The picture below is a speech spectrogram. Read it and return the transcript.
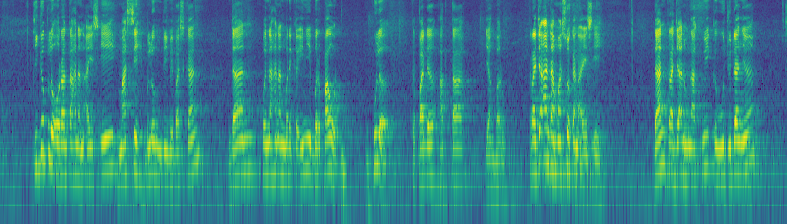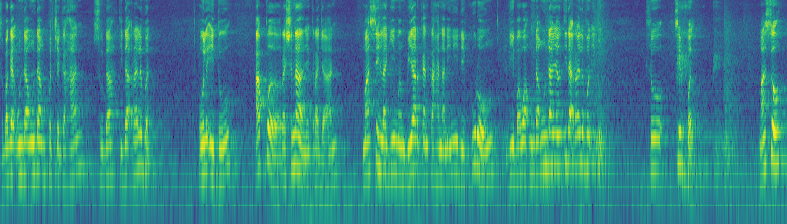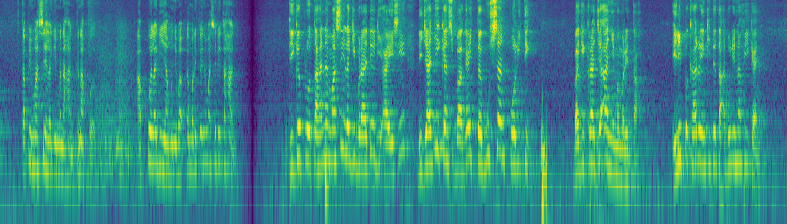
30 orang tahanan ISA masih belum dibebaskan dan penahanan mereka ini berpaut pula kepada akta yang baru. Kerajaan dah masukkan ISA dan kerajaan mengakui kewujudannya sebagai undang-undang pencegahan sudah tidak relevan. Oleh itu, apa rasionalnya kerajaan masih lagi membiarkan tahanan ini dikurung di bawah undang-undang yang tidak relevan itu? So, simple masuk tetapi masih lagi menahan. Kenapa? Apa lagi yang menyebabkan mereka ini masih ditahan? 30 tahanan masih lagi berada di ISA dijadikan sebagai tebusan politik bagi kerajaan yang memerintah. Ini perkara yang kita tak boleh nafikan.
